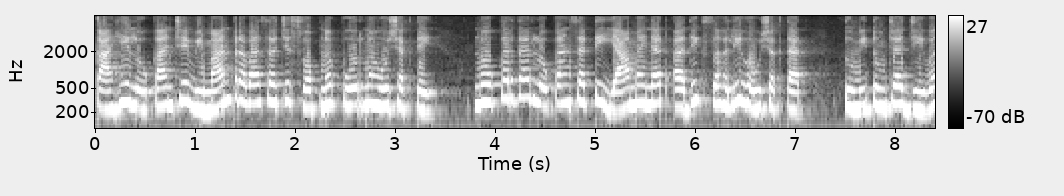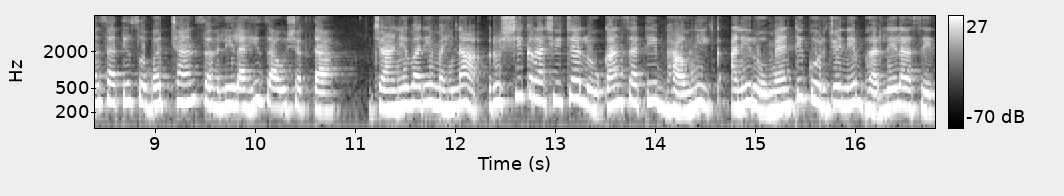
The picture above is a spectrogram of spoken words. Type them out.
काही लोकांचे विमान प्रवासाचे स्वप्न पूर्ण होऊ शकते. नोकरदार लोकांसाठी या महिन्यात अधिक सहली होऊ शकतात. तुम्ही तुमच्या जीवनसाथीसोबत छान सहलीलाही जाऊ शकता. जानेवारी महिना वृश्चिक राशीच्या लोकांसाठी भावनिक आणि रोमॅन्टिक ऊर्जेने भरलेला असेल.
